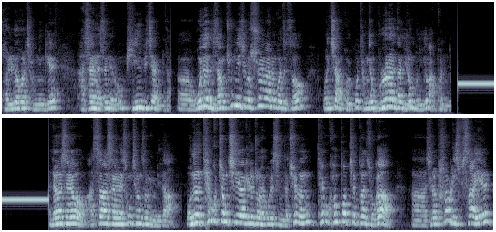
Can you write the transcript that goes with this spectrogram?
권력을 잡는 게 아세안에서는 여러분 비일비재합니다. 어, 5년 이상 총리직을 수행하는 것에서 원치 않고 있고 당장 물러난다는 이런 분위기가 많거든요. 안녕하세요. 아싸아사연의 송창섭입니다. 오늘은 태국 정치 이야기를 좀 해보겠습니다. 최근 태국 헌법재판소가 아, 지난 8월 24일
